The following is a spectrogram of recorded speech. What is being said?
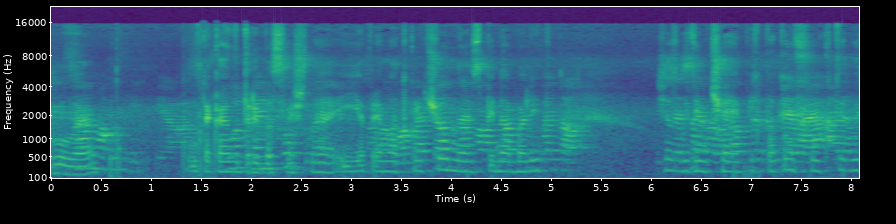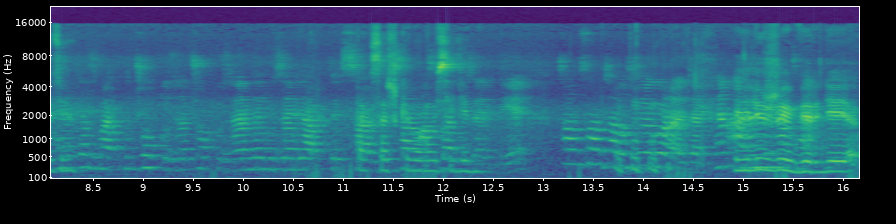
голая. Вот такая вот рыба смешная. И я прямо отключенная, спина болит. Сейчас будем чай пить, потом фрукты будем. Так, Сашки, мы сидим. И лежим, вернее.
